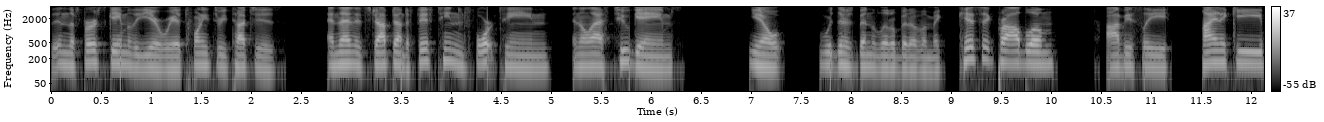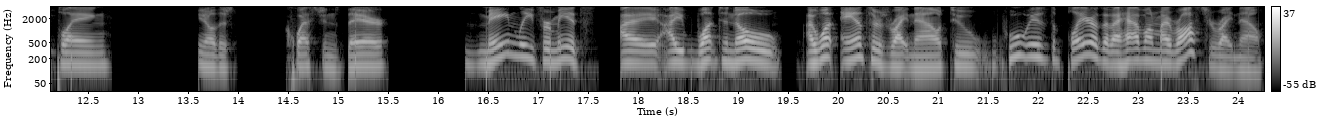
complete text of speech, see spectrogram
in the first game of the year where he had 23 touches and then it's dropped down to 15 and 14 in the last two games. You know, there's been a little bit of a McKissic problem. Obviously, Heinicke playing. You know, there's questions there. Mainly for me, it's I I want to know. I want answers right now to who is the player that I have on my roster right now.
